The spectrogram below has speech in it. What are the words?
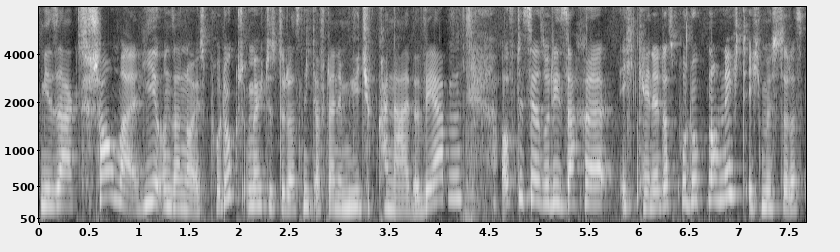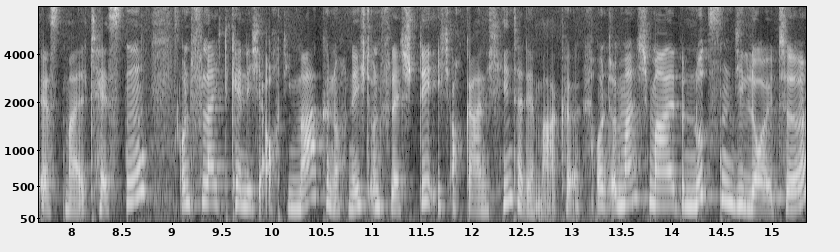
mir sagt, schau mal, hier unser neues Produkt, möchtest du das nicht auf deinem YouTube-Kanal bewerben? Oft ist ja so die Sache, ich kenne das Produkt noch nicht, ich müsste das erstmal testen und vielleicht kenne ich auch die Marke noch nicht und vielleicht stehe ich auch gar nicht hinter der Marke. Und manchmal benutzen die Leute,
